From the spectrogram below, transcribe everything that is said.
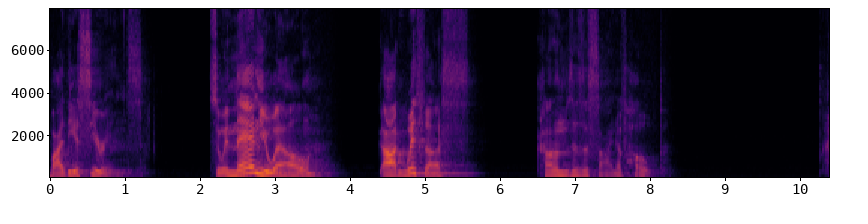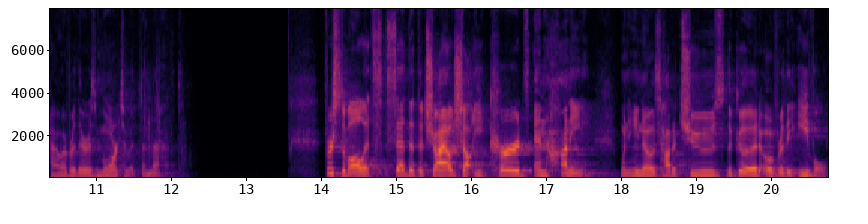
by the Assyrians. So Emmanuel, God with us, comes as a sign of hope. However, there is more to it than that. First of all, it's said that the child shall eat curds and honey when he knows how to choose the good over the evil.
